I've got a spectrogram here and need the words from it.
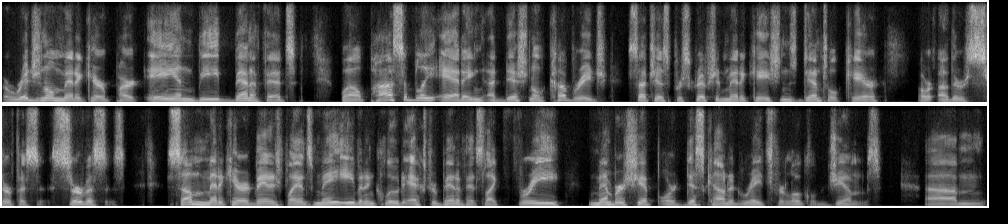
original Medicare Part A and B benefits while possibly adding additional coverage such as prescription medications, dental care, or other surfaces, services. Some Medicare Advantage plans may even include extra benefits like free membership or discounted rates for local gyms. Um,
